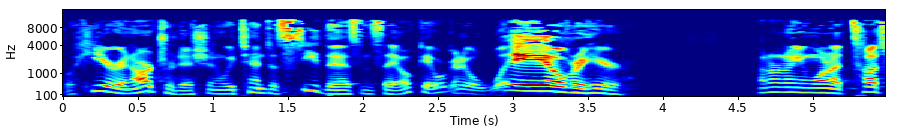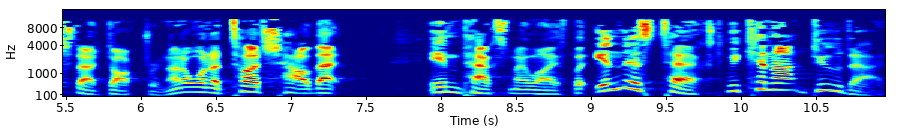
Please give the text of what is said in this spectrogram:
So here in our tradition, we tend to see this and say, okay, we're going to go way over here. I don't even want to touch that doctrine. I don't want to touch how that impacts my life. But in this text, we cannot do that.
